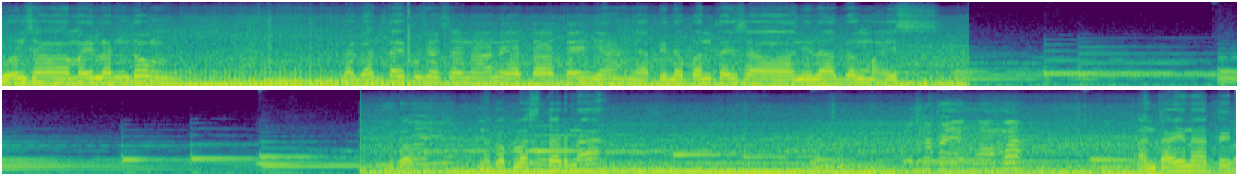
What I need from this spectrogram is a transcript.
doon sa may landong. Nagantay po siya sa nanay at tatay niya, niya pinabantay sa nilagang mais. Naka, nakaplastar na. Nasa kayang mama? Antayin natin.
